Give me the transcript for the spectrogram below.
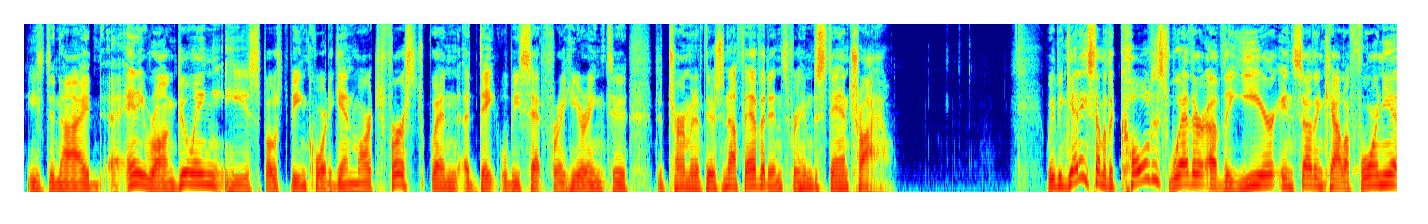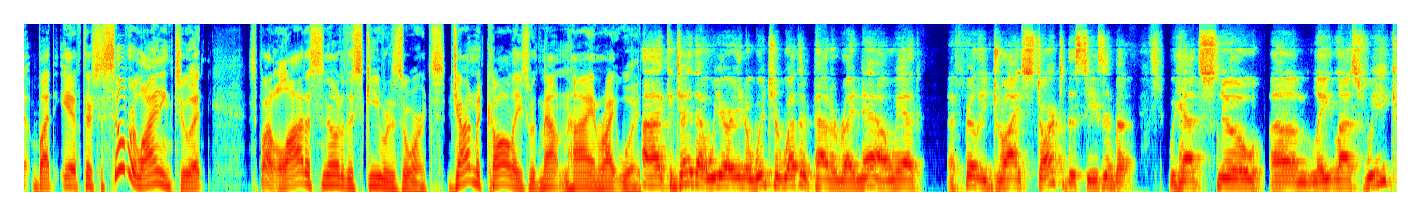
He's denied uh, any wrongdoing. He's supposed to be in court again March 1st when a date will be set for a hearing to determine if there's enough evidence for him to stand trial. We've been getting some of the coldest weather of the year in Southern California, but if there's a silver lining to it, it's brought a lot of snow to the ski resorts. John McColly's with Mountain High in Wrightwood. I can tell you that we are in a winter weather pattern right now. We had a fairly dry start to the season, but we had snow um, late last week.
